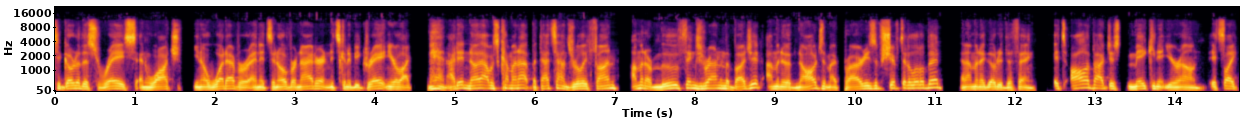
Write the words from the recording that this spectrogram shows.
to go to this race and watch, you know, whatever. And it's an overnighter and it's going to be great. And you're like, man, I didn't know that was coming up, but that sounds really fun. I'm going to move things around in the budget. I'm going to acknowledge that my priorities have shifted a little bit and I'm going to go to the thing. It's all about just making it your own. It's like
